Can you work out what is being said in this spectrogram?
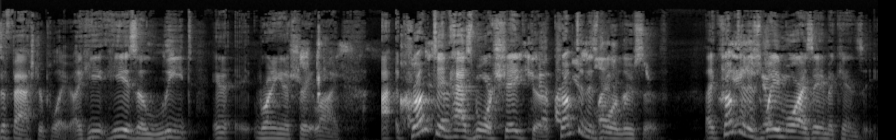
a faster player. Like he he is elite in running in a straight line. I, Crumpton has more shake though. Crumpton is more elusive. Like Crumpton is way more Isaiah McKenzie.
